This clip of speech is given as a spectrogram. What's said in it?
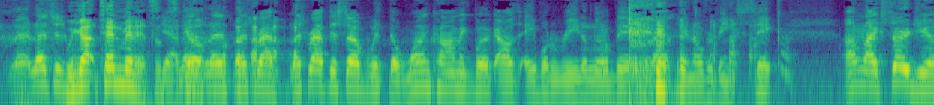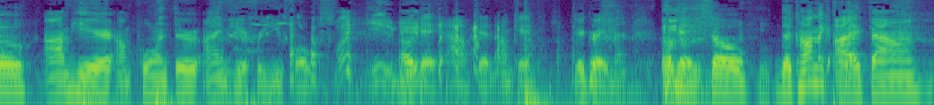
let, let's just we got ten minutes. Let's yeah. go. Let, let, let's wrap let's wrap this up with the one comic book I was able to read a little bit because I was getting over being sick. Unlike Sergio, I'm here. I'm pulling through. I am here for you oh, folks. Fuck you, dude. Okay, I'm kidding. I'm kidding. You're great, man. Okay, so the comic I found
